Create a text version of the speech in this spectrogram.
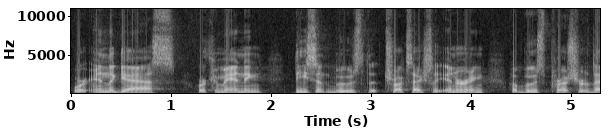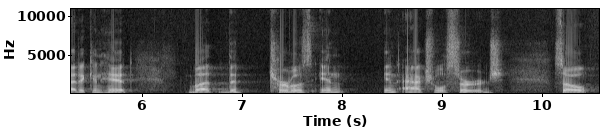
we're in the gas, we're commanding decent boost. The truck's actually entering a boost pressure that it can hit, but the turbo's in, in actual surge. So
